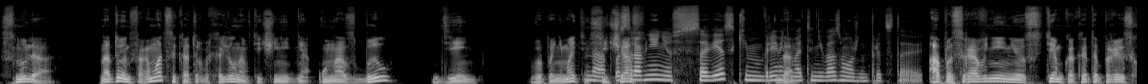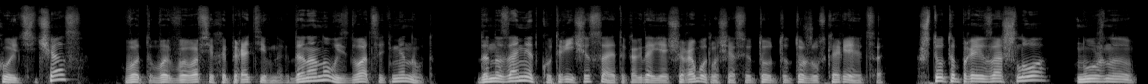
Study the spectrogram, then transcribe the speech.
с нуля. На той информации, которая приходила нам в течение дня. У нас был день. Вы понимаете, да, сейчас... по сравнению с советским временем да. это невозможно представить. А по сравнению с тем, как это происходит сейчас, вот во, во всех оперативных, да на новость 20 минут. Да на заметку 3 часа, это когда я еще работал, сейчас это тоже ускоряется. Что-то произошло, нужно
